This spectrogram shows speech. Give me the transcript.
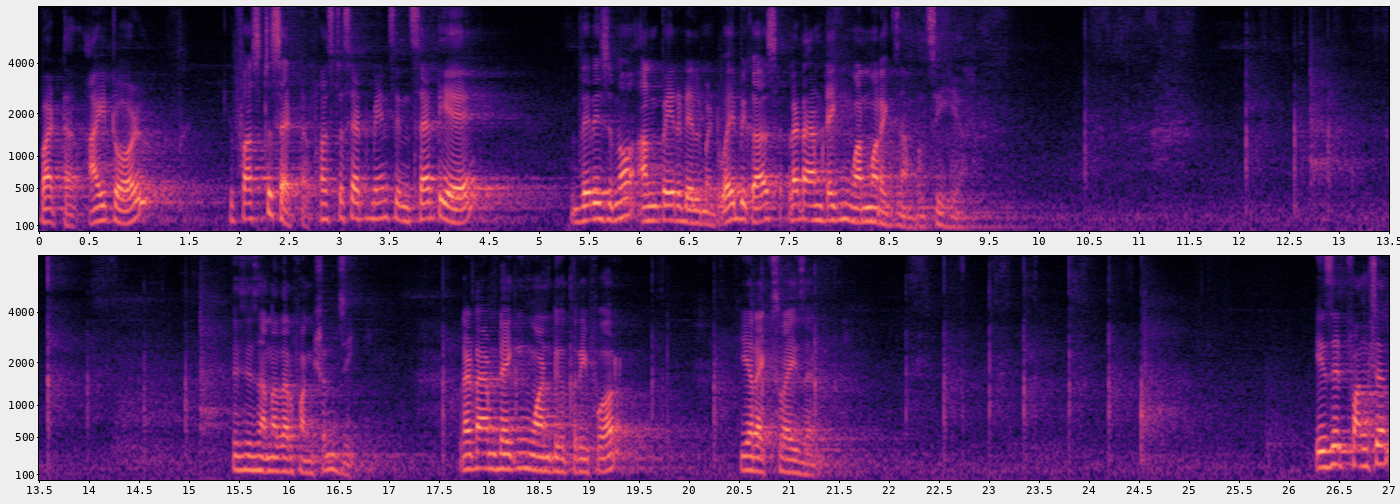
But uh, I told first set, first set means in set A there is no unpaired element. Why? Because let I am taking one more example, see here. This is another function g. Let I am taking 1, 2, 3, 4, here x, y, z. Is it function?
